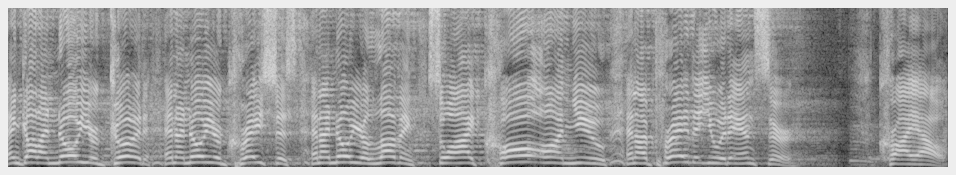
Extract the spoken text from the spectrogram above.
And God, I know you're good and I know you're gracious and I know you're loving. So I call on you and I pray that you would answer. Cry out.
